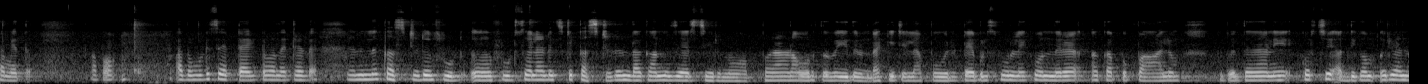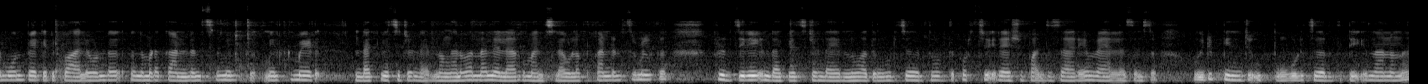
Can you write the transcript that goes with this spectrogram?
സമയത്ത്. അപ്പം അതും കൂടി സെറ്റായിട്ട് വന്നിട്ടുണ്ട്. ഞാനിന്ന് കസ്റ്റഡ് ഫ്രൂട്ട് ഫ്രൂട്ട് സലാഡ് വെച്ചിട്ട് കസ്റ്റഡ് ഉണ്ടാക്കാമെന്ന് വിചാരിച്ചിരുന്നു. അപ്പോഴാണ് ഓർത്തത് ഇത് ഉണ്ടാക്കിയിട്ടില്ല. അപ്പോൾ ഒരു ടേബിൾ സ്പൂണിലേക്ക് ഒന്നര കപ്പ് പാലും അതുപോലെ തന്നെ ഞാൻ കുറച്ച് അധികം ഒരു രണ്ട് മൂന്ന് പാക്കറ്റ് പാലുകൊണ്ട് കൊണ്ട് നമ്മുടെ കണ്ടൻസ്ഡ് മിൽക്ക് മിൽക്ക് മെയ്ഡ് ഉണ്ടാക്കി വെച്ചിട്ടുണ്ടായിരുന്നു. അങ്ങനെ പറഞ്ഞാൽ എല്ലാവർക്കും മനസ്സിലാവുള്ളൂ. അപ്പോൾ കണ്ടൻസ്ഡ് മിൽക്ക് ഫ്രിഡ്ജിൽ ഉണ്ടാക്കി വെച്ചിട്ടുണ്ടായിരുന്നു. അതും കൂടി ചേർത്ത് കൊടുത്ത് കുറച്ച് രേഷം പഞ്ചസാരയും വാനില എസൻസും ഒരു പിഞ്ച് ഉപ്പും കൂടി ചേർത്തിട്ട് ഞാനൊന്ന്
